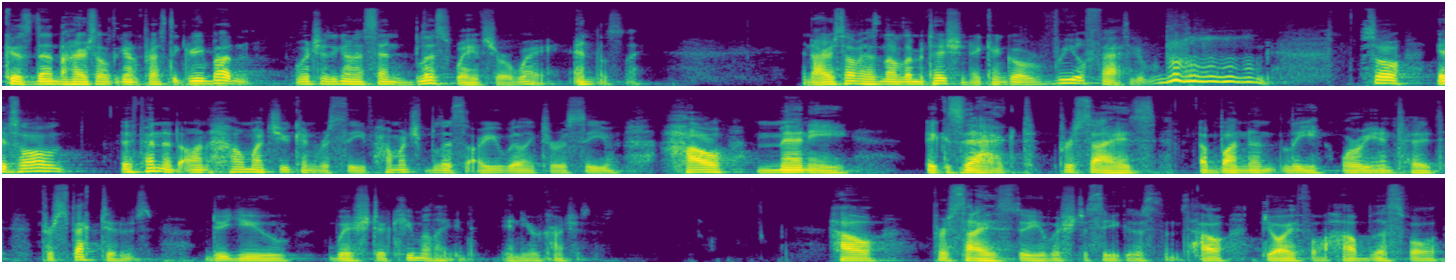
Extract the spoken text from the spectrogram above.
Because then the higher self is going to press the green button, which is going to send bliss waves your way endlessly. And the higher self has no limitation. It can go real fast. So it's all dependent on how much you can receive. How much bliss are you willing to receive? How many exact, precise, abundantly oriented perspectives do you wish to accumulate in your consciousness? How precise do you wish to see existence? How joyful, how blissful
